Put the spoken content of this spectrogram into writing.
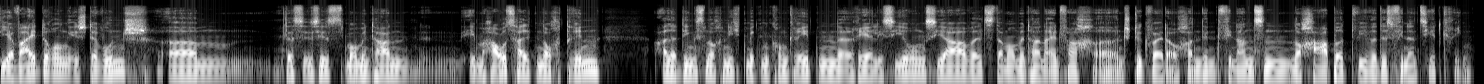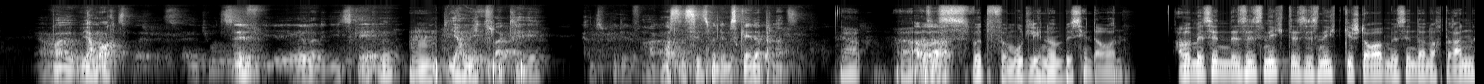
Die Erweiterung ist der Wunsch. Ähm, das ist jetzt momentan im Haushalt noch drin, allerdings noch nicht mit einem konkreten Realisierungsjahr, weil es da momentan einfach äh, ein Stück weit auch an den Finanzen noch hapert, wie wir das finanziert kriegen. Ja, weil wir haben auch zum Beispiel ein Jutze, viele junge Leute, die skaten. Und die haben mich gefragt, hey, kannst du bitte fragen, was ist jetzt mit dem Skaterplatz? Ja, ja Aber- also es wird vermutlich noch ein bisschen dauern. Aber wir sind, es ist nicht, es ist nicht gestorben, wir sind da noch dran.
